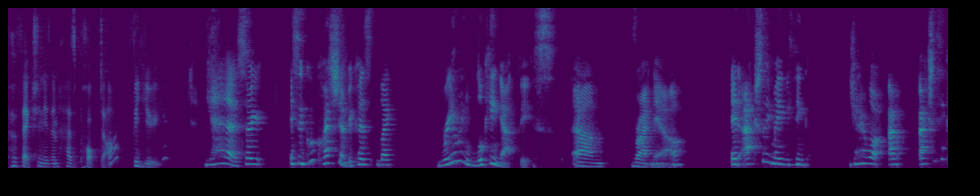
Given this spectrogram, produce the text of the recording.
perfectionism has popped up for you? Yeah, so it's a good question because like really looking at this um, right now, it actually made me think, you know what? I actually think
